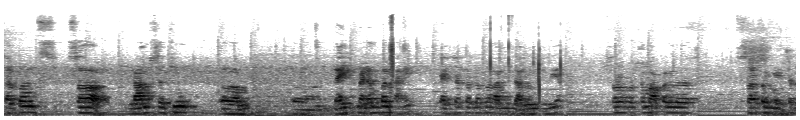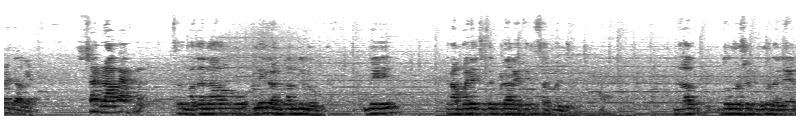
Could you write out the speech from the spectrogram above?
सरपंच सह ग्राम सचिव अ, अ, नाईक मॅडम पण आहे त्यांच्याकडनं पण आम्ही जाणून घेऊया. सर्वप्रथम आपण सरपंच यांच्याकडे जाऊया. सर नाव आहे आपलं? सर माझं नाव अनिल रणरामजी लोक. मी ग्रामपंचायत चित्रपटार येथे सरपंच. मला दोन वर्ष पूर्ण झाले आहे.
